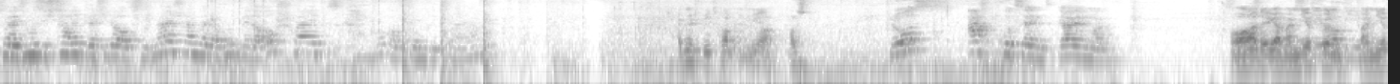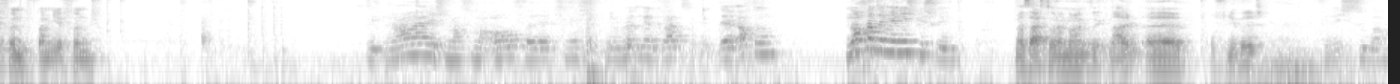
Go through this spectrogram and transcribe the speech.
So, jetzt muss ich Tarik gleich wieder auf Signal schreiben, weil der Hund mir da aufschreibt. Kein Bock auf den Wichser, ja. Schreib mir, spielst gerade mit mir. Hast Plus 8%. Geil, Mann. So, Oh, Digga, bei mir Spiel 5. Lobby. Bei mir 5. Bei mir 5. Signal, ich mach's mal auf, weil der Knecht. Mir wird mir gerade. Achtung. Noch hat er mir nicht geschrieben. Was sagst du in neuen Signal, äh, Profilbild? Finde ich super.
